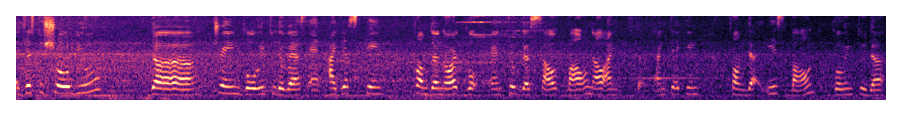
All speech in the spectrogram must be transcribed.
Uh, just to show you the train going to the west end. I just came from the north go and took the southbound. Now I'm I'm taking from the eastbound going to the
